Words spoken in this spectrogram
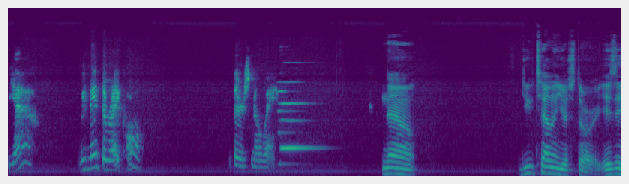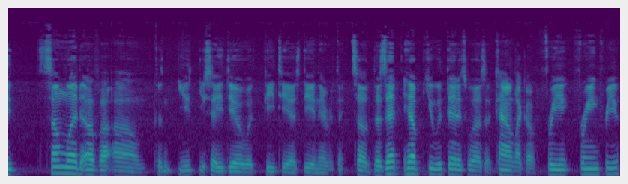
yeah, we made the right call. There's no way. Now, you telling your story is it somewhat of a um because you you say you deal with PTSD and everything. So does that help you with that as well? Is it kind of like a free freeing for you?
